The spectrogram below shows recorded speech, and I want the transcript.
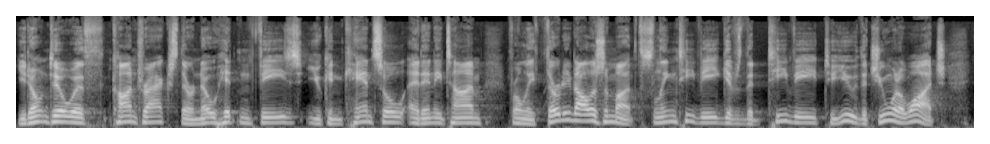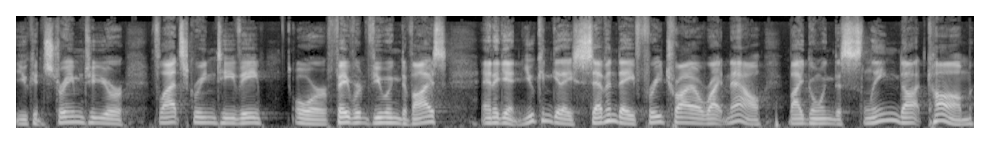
You don't deal with contracts, there are no hidden fees. You can cancel at any time for only $30 a month. Sling TV gives the TV to you that you want to watch. You can stream to your flat screen TV or favorite viewing device. And again, you can get a seven-day free trial right now by going to sling.com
